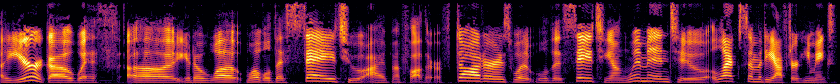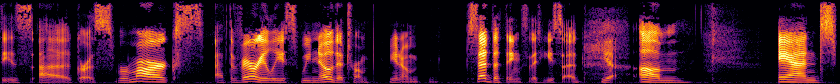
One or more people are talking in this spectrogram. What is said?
a year ago with, uh, you know, what what will this say to I'm a father of daughters? What will this say to young women to elect somebody after he makes these uh, gross remarks? At the very least, we know that Trump, you know, said the things that he said. Yeah. Um, and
